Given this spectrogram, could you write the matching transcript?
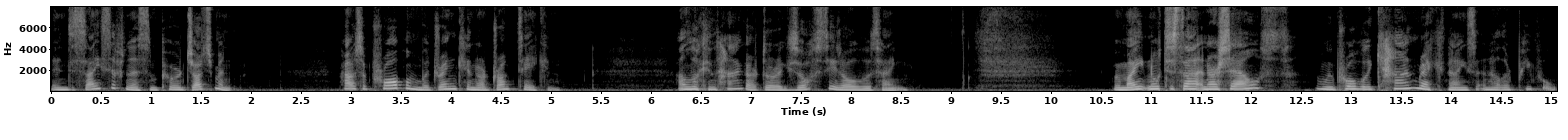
indecisiveness and poor judgment. Perhaps a problem with drinking or drug taking, and looking haggard or exhausted all the time. We might notice that in ourselves, and we probably can recognise it in other people.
